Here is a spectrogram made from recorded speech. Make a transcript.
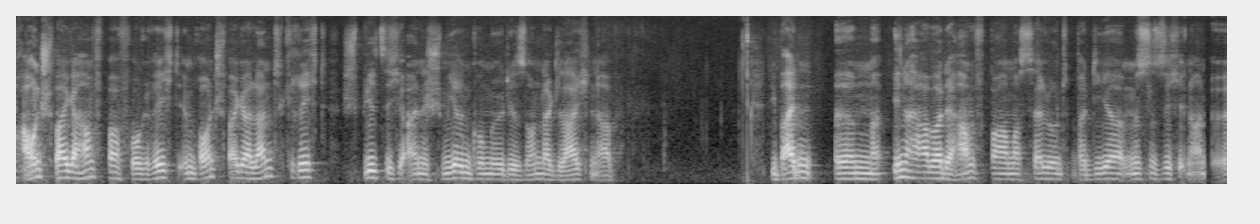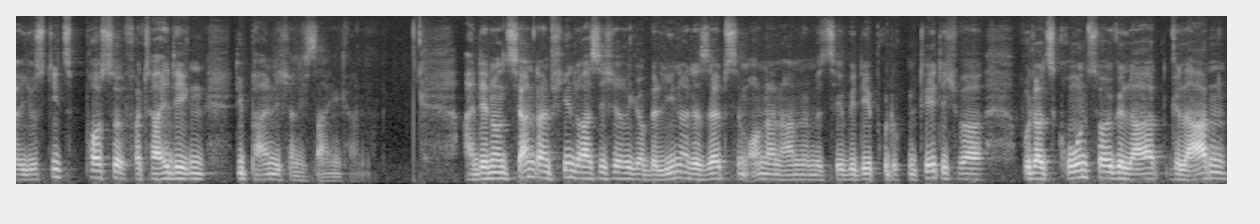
Braunschweiger Hanfbar vor Gericht. Im Braunschweiger Landgericht spielt sich eine Schmierenkomödie sondergleichen ab. Die beiden ähm, Inhaber der Hanfbar, Marcel und Badia, müssen sich in einer äh, Justizposse verteidigen, die peinlicher nicht sein kann. Ein Denunziant, ein 34-jähriger Berliner, der selbst im Onlinehandel mit CBD-Produkten tätig war, wurde als Kronzeuge geladen,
